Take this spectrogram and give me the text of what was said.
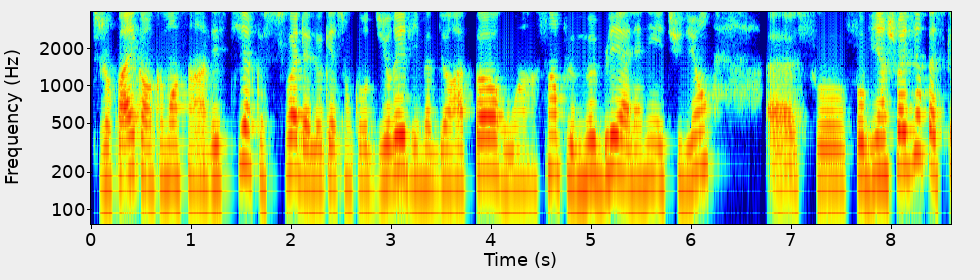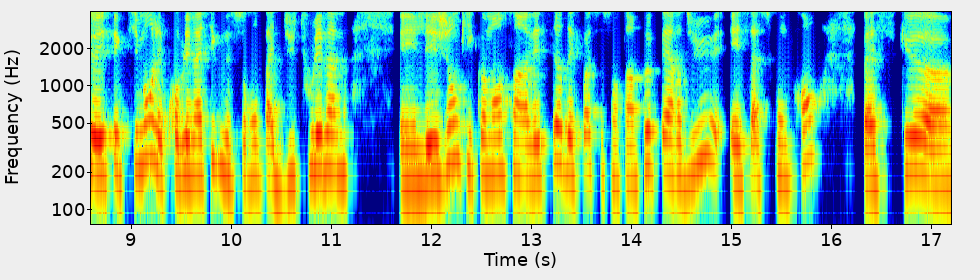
Toujours pareil, quand on commence à investir, que ce soit de la location courte durée, de l'immeuble de rapport ou un simple meublé à l'année étudiant, il euh, faut, faut, bien choisir parce qu'effectivement, les problématiques ne seront pas du tout les mêmes. Et les gens qui commencent à investir, des fois, se sentent un peu perdus et ça se comprend parce que, euh,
